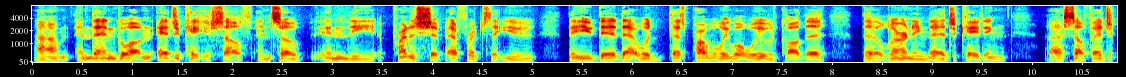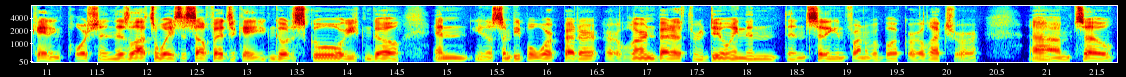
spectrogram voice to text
Um, and then go out and educate yourself. And so, in the apprenticeship efforts that you that you did, that would that's probably what we would call the the learning, the educating, uh, self-educating portion. There's lots of ways to self-educate. You can go to school, or you can go and you know some people work better or learn better through doing than than sitting in front of a book or a lecturer. Um, so,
